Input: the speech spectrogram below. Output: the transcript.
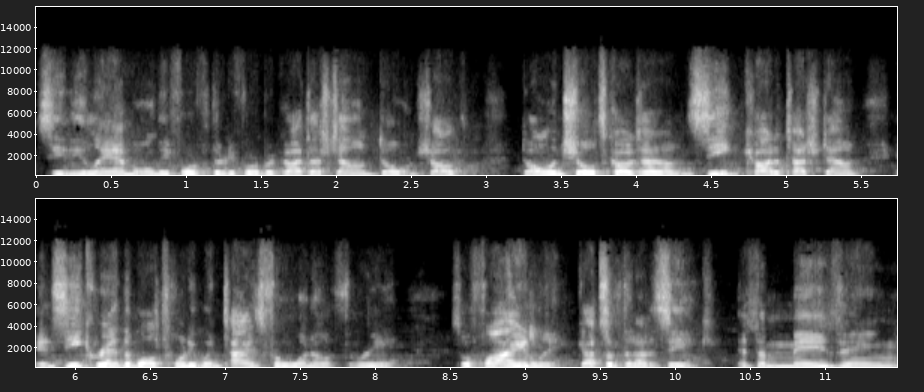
CeeDee Lamb only four for 34, but caught a touchdown. Dalton Schultz Dalton Schultz caught a touchdown. Zeke caught a touchdown, and Zeke ran the ball 21 times for 103. So finally, got something out of Zeke. It's amazing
